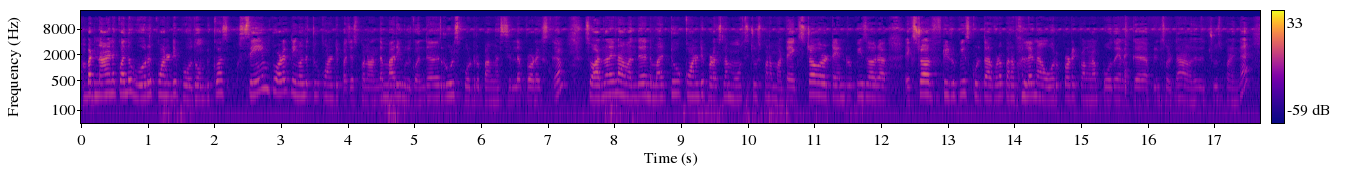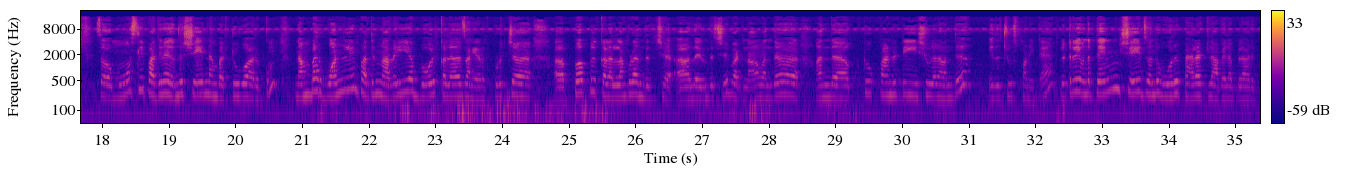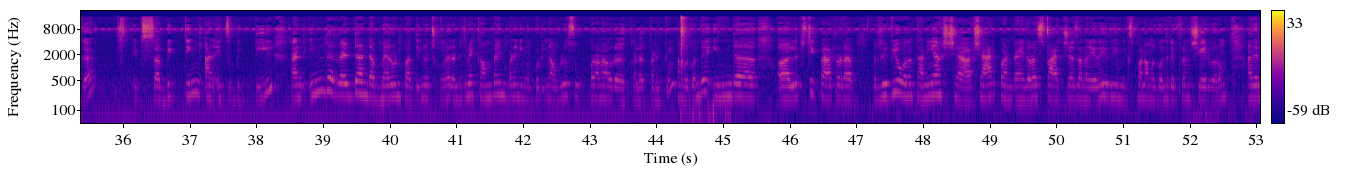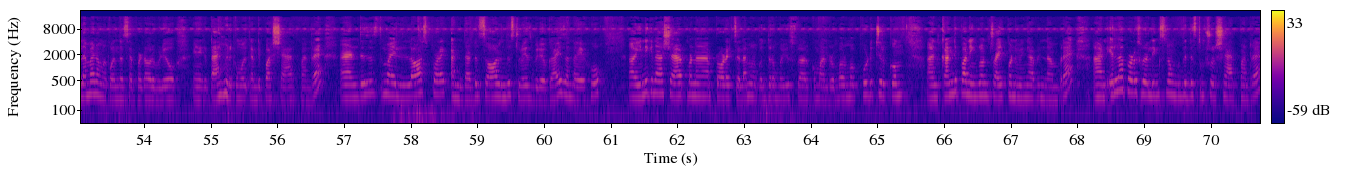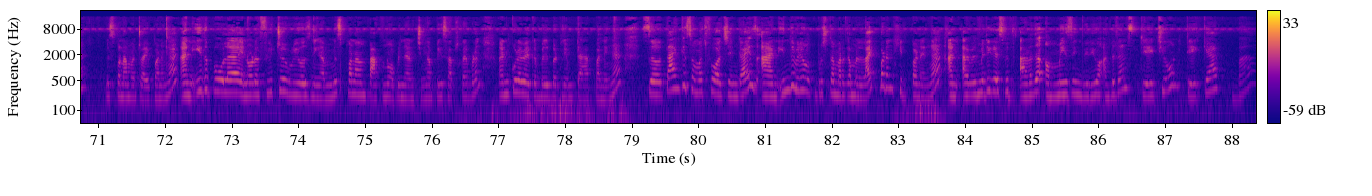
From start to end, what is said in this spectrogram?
பட் நான் எனக்கு வந்து ஒரு குவான்டிட்டி போதும். பிகாஸ் சேம் ப்ராடக்ட் நீங்கள் வந்து டூ குவான்டிட்டி பர்ச்சேஸ் பண்ணணும் அந்த மாதிரி உங்களுக்கு வந்து ரூல்ஸ் போட்டிருப்பாங்க சில ப்ராடக்ட்ஸ்க்கு ஸோ அதனால நான் வந்து இந்த மாதிரி டூ குவான்டிட்டி ப்ராடக்ட்ஸ்லாம் மோஸ்ட்லி சூஸ் பண்ண மாட்டேன். எக்ஸ்ட்ரா ஒரு டென் ருபீஸ் ஒரு எக்ஸ்ட்ரா ஒரு ஃபிஃப்டி ருபீஸ் கொடுத்தா கூட பரவாயில்ல. நான் ஒரு ப்ராடக்ட் வாங்கினா போதும் எனக்கு அப்படின்னு சொல்லிட்டு நான் வந்து சூஸ் பண்ணியிருந்தேன். ஸோ மோஸ்ட்லி பார்த்தீங்கன்னா இது வந்து ஷேட் நம்பர் டூவாக இருக்கும். நம்பர் ஒன்லேயும் பார்த்தீங்கன்னா நிறைய போல்ட் கலர்ஸ் அண்ட் எனக்கு பிடிச்ச பர்பிள் கலர்லாம் கூட அந்த வந்துச்சு அதில் இருந்துச்சு. பட் நான் வந்து அந்த டூ குவான்டிட்டி இஷ்யூல வந்து இதை சூஸ் பண்ணிட்டேன். லிட்டரலி வந்து டென் ஷேட்ஸ் வந்து ஒரு பேலட்ல அவைலபிளா இருக்கு. It's a big thing and it's a big deal and இந்த ரெட் அண்ட் மெரூன் பார்த்தீங்கன்னு வச்சுக்கோங்களேன் ரெண்டுத்துமே கம்பைன் பண்ணி நீங்கள் போட்டிங்கன்னா அவ்வளோ சூப்பரான ஒரு கலர் கிடைக்கும். உங்களுக்கு வந்து இந்த லிப்ஸ்டிக் பேலட்டோட ரிவ்யூ வந்து தனியாக ஷேர் பண்ணுறேன் இதோட ஸ்பேச்சஸ் அந்த எதை எதையும் மிக்ஸ் பண்ண உங்களுக்கு வந்து டிஃப்ரெண்ட் ஷேட் வரும். அது எல்லாமே நான் உங்களுக்கு வந்து செப்பரேட்டாக ஒரு வீடியோ எனக்கு டைம் இருக்கும்போது கண்டிப்பாக ஷேர் பண்ணுறேன் and this is my last product and that is all in this today's video guys and I hope இன்னைக்கு நான் ஷேர் பண்ண ப்ராடக்ட்ஸ் எல்லாமே உங்களுக்கு வந்து ரொம்ப யூஸ்ஃபுல்லாக இருக்கும் அண்ட் ரொம்ப ரொம்ப பிடிச்சிருக்கும். அண்ட் கண்டிப்பாக நீங்களும் ட்ரை பண்ணுவீங்க அப்படின்னு நம்புறேன். அண்ட் எல்லா ப்ராடக்ட்ஸோட லிங்க்ஸ் நான் உங்களுக்கு டிஸ்கிரிப்ஷன் ஷேர் பண்ணுறேன் மிஸ் பண்ணாம ட்ரை பண்ணுங்க. அண்ட் இது போல என்னோட ஃபியூச்சர் வீடியோஸ் நீங்க மிஸ் பண்ணாம பார்க்கணும் அப்படின்னு நினைச்சீங்கன்னா ப்ளீஸ் சப்ஸ்கிரைப் பண்ணுங்க அண்ட் கூடவே இருக்க பெல் பட்டனையும் டேப் பண்ணுங்க. So thank you so much for வாட்சிங் கைஸ் அண்ட் இந்த வீடியோ உங்களுக்கு பிடிச்ச மறக்காம லைக் பட்டன் ஹிட் பண்ணுங்க. And I will meet guys with another amazing video and then stay tune take care bye.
